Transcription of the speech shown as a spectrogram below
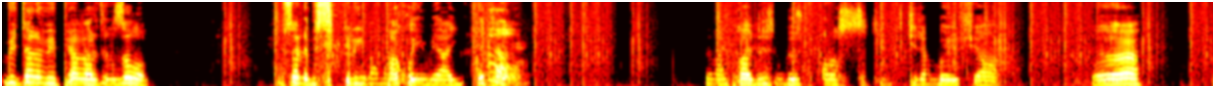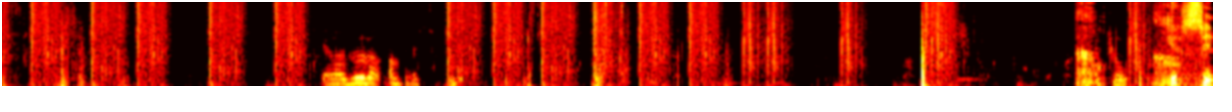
bir tane VPN verdiniz oğlum. Sen de bir siktir git amına koyayım ya. Yeter. Ben IP adresim gözüküyor, anasını satayım. Sikeceğim böyle iş ya. Eee. Genelde ben adres. Girsin.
